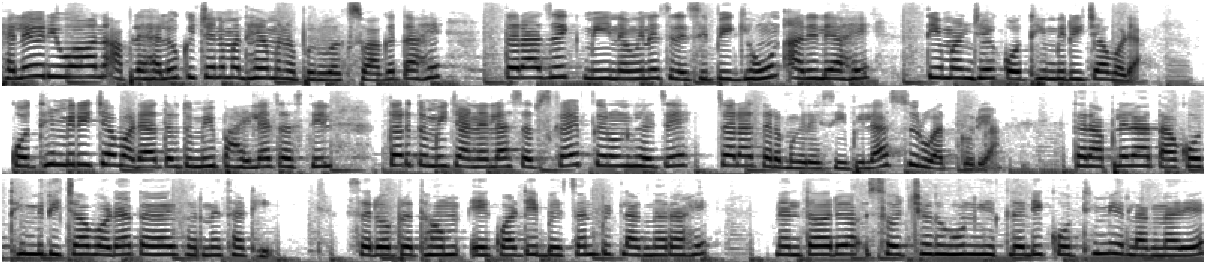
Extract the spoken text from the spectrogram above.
हॅलो एव्हरीवन आपल्या हॅलो किचनमध्ये मनपूर्वक स्वागत आहे. तर आज एक मी नवीनच रेसिपी घेऊन आलेली आहे. ती म्हणजे कोथिंबिरीच्या वड्या. कोथिंबिरीच्या वड्या तर तुम्ही पाहिल्याच असतील तर तुम्ही चॅनलला सबस्क्राईब करून घ्यायचे. चला तर मग रेसिपीला सुरुवात करूया. तर आपल्याला आता कोथिंबिरीच्या वड्या तयार करण्यासाठी सर्वप्रथम एक वाटी बेसन पीठ लागणार आहे. नंतर स्वच्छ धुवून घेतलेली कोथिंबीर लागणार आहे.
